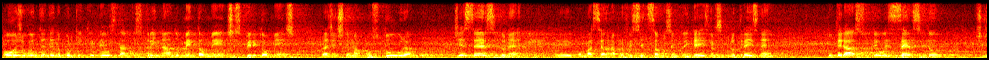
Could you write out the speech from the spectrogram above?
Hoje eu vou entendendo por que, que Deus está nos treinando mentalmente, espiritualmente, para a gente ter uma postura de exército, né? É, com baseado na profecia de Salmo 110, versículo 3, né? Tu terás o teu exército de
